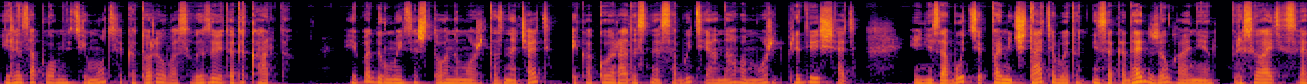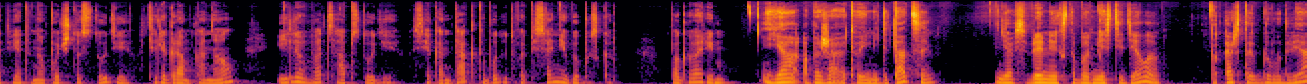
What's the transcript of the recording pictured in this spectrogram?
или запомните эмоции, которые у вас вызовет эта карта. И подумайте, что она может означать и какое радостное событие она вам может предвещать. И не забудьте помечтать об этом и загадать желание. Присылайте свои ответы на почту студии, в телеграм-канал или в WhatsApp студии. Все контакты будут в описании выпуска. Поговорим. Я обожаю твои медитации. Я все время их с тобой вместе делаю. Пока что их было две,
